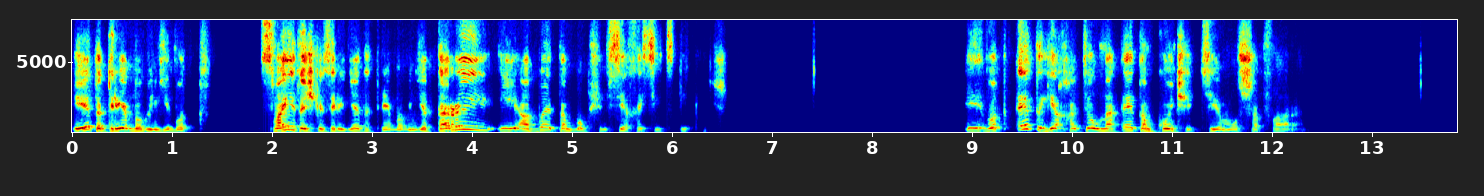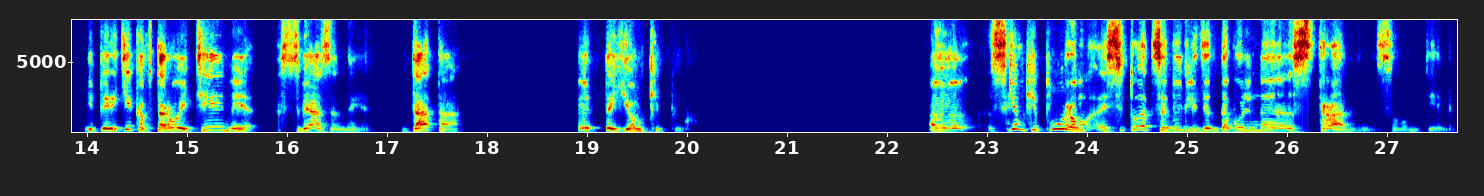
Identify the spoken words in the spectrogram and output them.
И это требование вот с моей точки зрения, это требование Тары, и об этом, в общем, все хасидские книжки. И вот это я хотел на этом кончить тему Шафара. И перейти ко второй теме, связанные дата, это Йом-Кипур. Э, с Йом-Кипуром ситуация выглядит довольно странно на самом деле.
